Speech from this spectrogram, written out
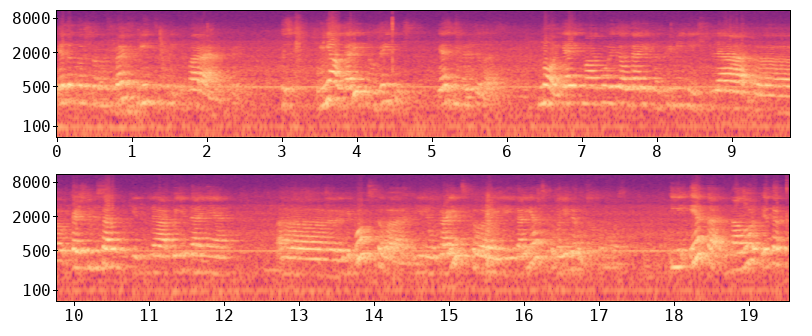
это то, что называют принципы и параметры. То есть у меня алгоритмы уже есть, я с ними родилась. Но я их могу эти алгоритмы применить для, э, в качестве мясорубки для поедания э, японского или украинского или итальянского или русского. И это, это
